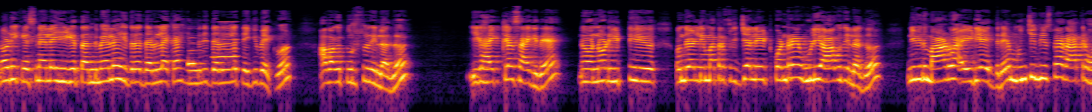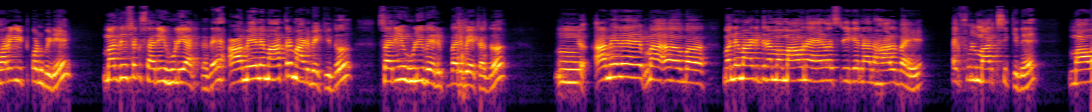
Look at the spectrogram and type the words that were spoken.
ನೋಡಿ ಕೆಸನೆಲ್ಲ ಹೀಗೆ ತಂದ ಮೇಲೆ ಇದ್ರದ್ದೆಲ್ಲ ಹಿಂದಿನದೆಲ್ಲ ತೆಗಿಬೇಕು. ಆವಾಗ ತುರ್ಸೋದಿಲ್ಲ ಅದು. ಈಗ ಹೈ ಕ್ಲಾಸ್ ಆಗಿದೆ. ನೋಡಿ, ಹಿಟ್ಟು ಒಂದ್ವೇಳೆ ನಿಮ್ಮ ಹತ್ರ ಫ್ರಿಜ್ ಅಲ್ಲಿ ಇಟ್ಕೊಂಡ್ರೆ ಹುಳಿ ಆಗುದಿಲ್ಲ ಅದು. ನೀವು ಇದು ಮಾಡುವ ಐಡಿಯಾ ಇದ್ರೆ ಮುಂಚಿನ ದಿವಸ ರಾತ್ರಿ ಹೊರಗೆ ಇಟ್ಕೊಂಡ್ಬಿಡಿ. ಮರು ದಿವ್ಸಕ್ಕೆ ಸರಿ ಹುಳಿ ಆಗ್ತದೆ. ಆಮೇಲೆ ಮಾತ್ರ ಮಾಡಬೇಕಿದು. ಸರಿ ಹುಳಿ ಬರ್ ಬರಬೇಕದು. ಆಮೇಲೆ ಮೊನ್ನೆ ಮಾಡಿದ ನಮ್ಮ ಮಾವನ ಆ್ಯನಿವರ್ಸರಿಗೆ ನಾನು ಹಾಲ್ ಬಾಯಿ. ಅದಕ್ಕೆ ಫುಲ್ ಮಾರ್ಕ್ ಸಿಕ್ಕಿದೆ. ಮಾವ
